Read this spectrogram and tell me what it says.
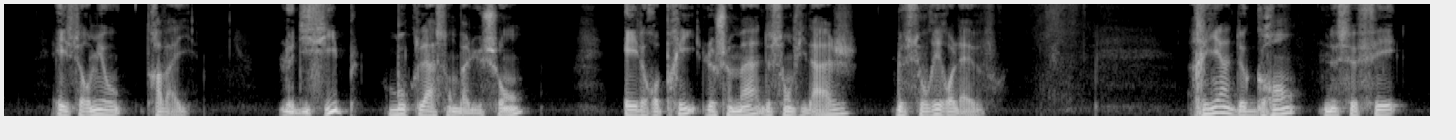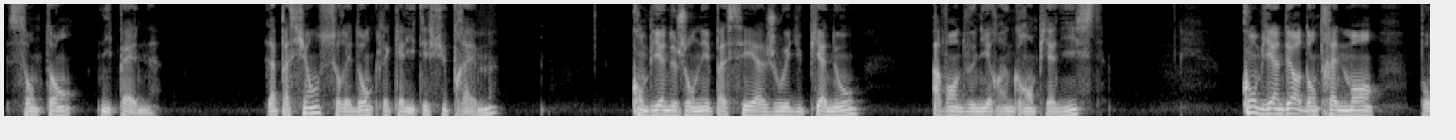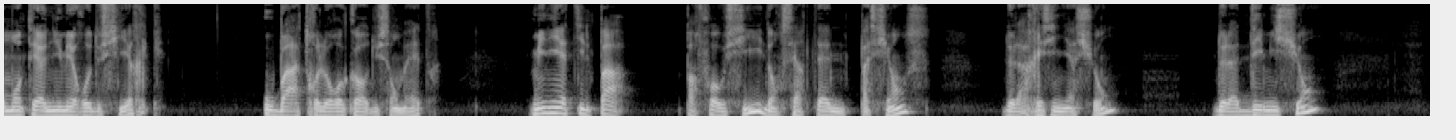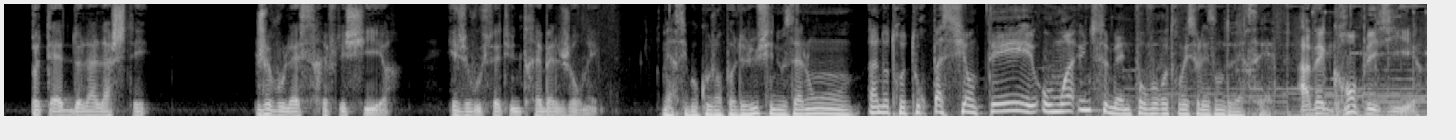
Et il se remit au travail. Le disciple boucla son baluchon et il reprit le chemin de son village, le sourire aux lèvres. Rien de grand ne se fait sans temps ni peine. La patience serait donc la qualité suprême. Combien de journées passées à jouer du piano avant de devenir un grand pianiste? Combien d'heures d'entraînement pour monter un numéro de cirque ou battre le record du 100 mètres? Mais n'y a-t-il pas parfois aussi, dans certaines patiences, de la résignation, de la démission, peut-être de la lâcheté? Je vous laisse réfléchir et je vous souhaite une très belle journée. Merci beaucoup Jean-Paul Deluche et nous allons à notre tour patienter au moins une semaine pour vous retrouver sur les ondes de RCF. Avec grand plaisir.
